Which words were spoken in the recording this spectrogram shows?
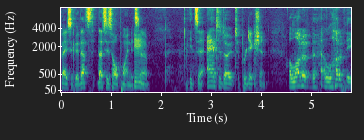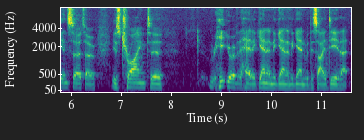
basically that's that's his whole point. It's a it's an antidote to prediction. A lot of the a lot of the Incerto is trying to hit you over the head again and again and again with this idea that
